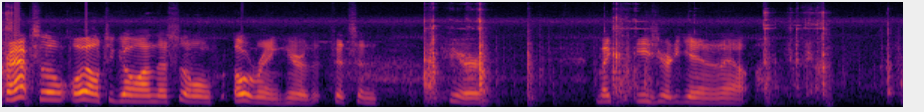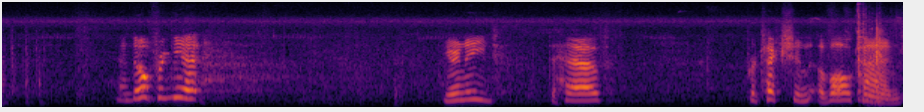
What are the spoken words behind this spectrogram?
Perhaps a little oil to go on this little O-ring here that fits in here. Makes it easier to get in and out. And don't forget, you need to have protection of all kinds.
